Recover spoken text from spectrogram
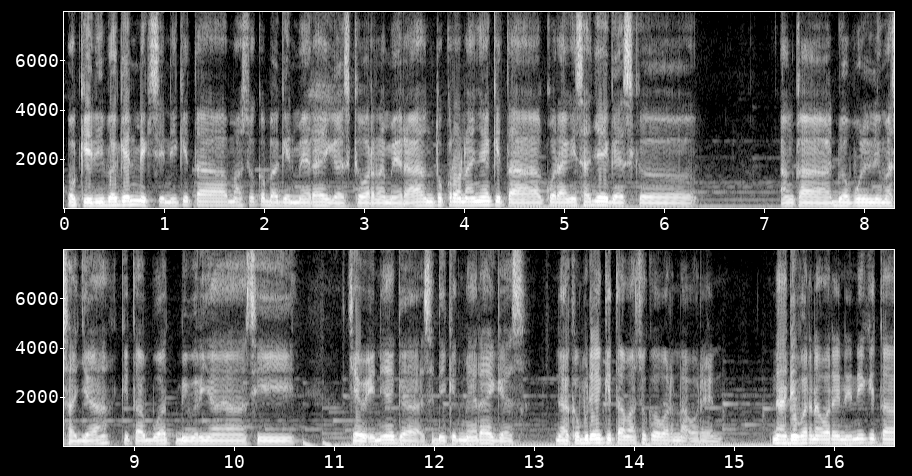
Oke di bagian mix ini kita masuk ke bagian merah ya guys ke warna merah. Untuk ronanya kita kurangi saja ya guys ke angka 25 saja. Kita buat bibirnya si cewek ini agak sedikit merah ya guys. Nah kemudian kita masuk ke warna oranye nah di warna oranye ini kita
